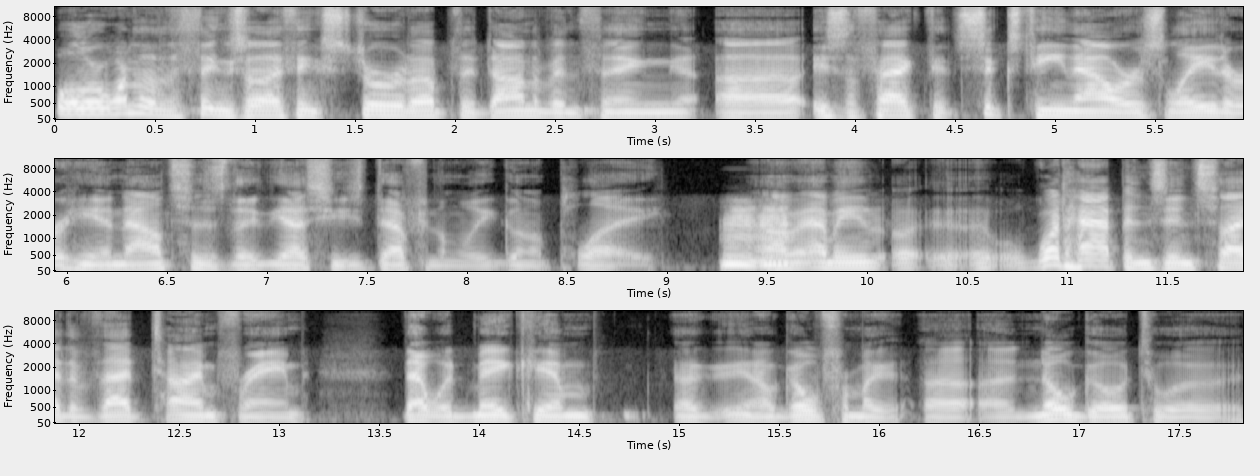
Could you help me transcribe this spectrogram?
Well, one of the things that I think stirred up the Donovan thing uh, is the fact that 16 hours later he announces that yes, he's definitely going to play. Mm-hmm. I, I mean, uh, uh, what happens inside of that time frame that would make him, uh, you know, go from a, a, a no go to a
